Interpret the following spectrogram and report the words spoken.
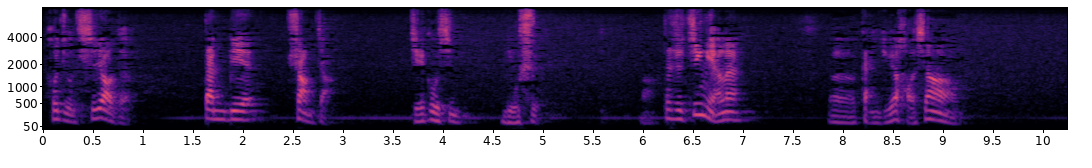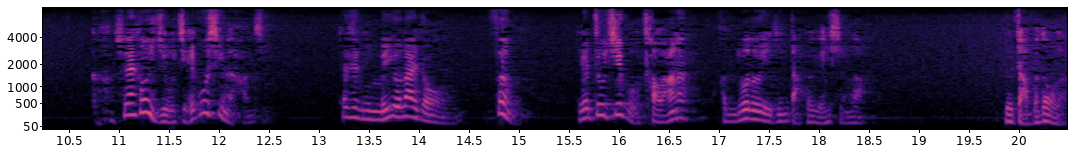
喝酒吃药的单边上涨，结构性牛市啊。但是今年呢，呃，感觉好像虽然说有结构性的行情，但是你没有那种氛围。因为周期股炒完了，很多都已经打回原形了，就涨不动了，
